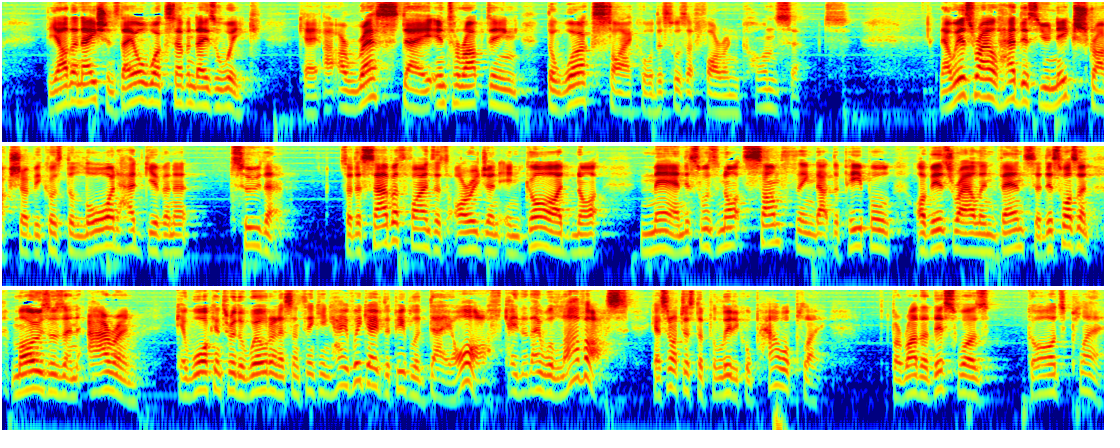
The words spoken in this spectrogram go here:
The other nations, they all work seven days a week. Okay, a rest day interrupting the work cycle, this was a foreign concept. Now, Israel had this unique structure because the Lord had given it to them. So the Sabbath finds its origin in God, not man. This was not something that the people of Israel invented. This wasn't Moses and Aaron okay, walking through the wilderness and thinking, hey, if we gave the people a day off, okay, that they will love us. Okay, it's not just a political power play, but rather this was God's plan.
